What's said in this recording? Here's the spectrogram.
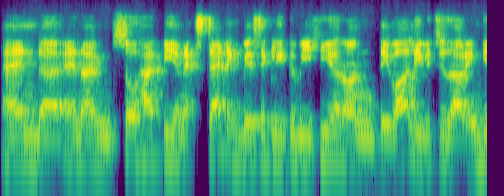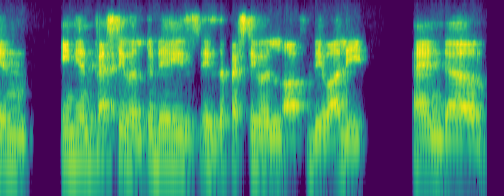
And, uh, and I'm so happy and ecstatic basically to be here on Diwali, which is our Indian Indian festival. Today is, is the festival of Diwali. And, uh,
